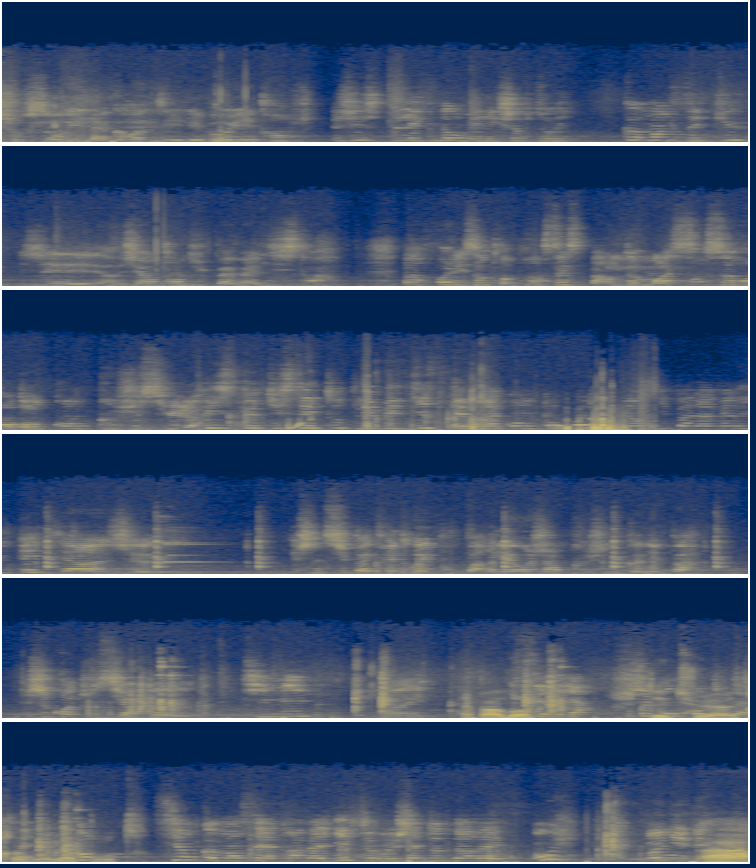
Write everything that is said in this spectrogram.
Chauves-souris, la grotte et les bruits étranges. Juste les gnomes et les chauves-souris. Comment sais-tu? J'ai j'ai entendu pas mal d'histoires. Parfois, les autres princesses parlent de moi sans se rendre compte que je suis là. Puisque tu sais toutes les bêtises qu'elles racontent, pourquoi ne leur dis pas la vérité? Eh bien, je... Je ne suis pas très douée pour parler aux gens que je ne connais pas. Je crois que je suis un peu... Timide Oui. Ah, pardon. Je t'ai tué à travers la porte. Si on commençait à travailler sur le château de Norel, Oui, bonne idée. Ah.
